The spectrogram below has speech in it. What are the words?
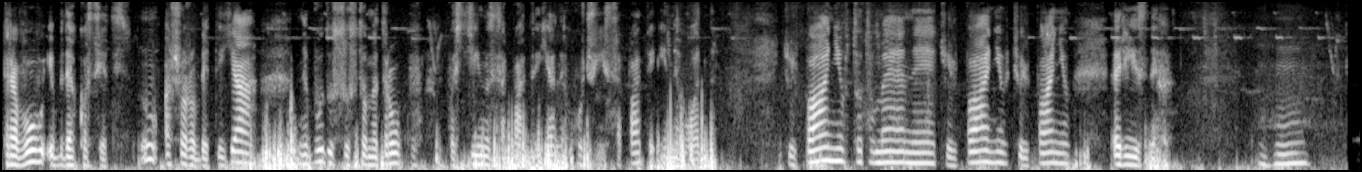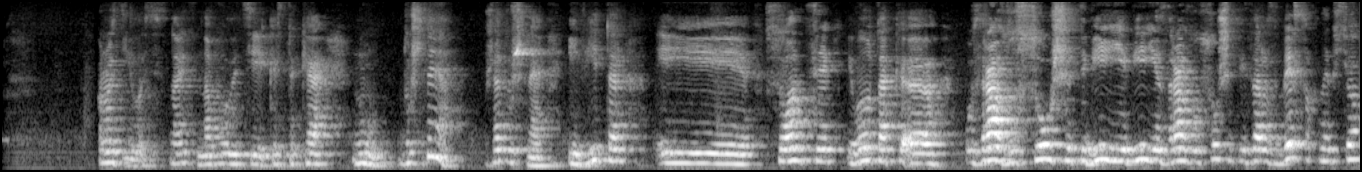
травою і буде коситись. Ну, а що робити? Я не буду су 100 метровку постійно сапати. Я не хочу її сапати і не годна. Тюльпанів тут у мене, тюльпанів, тюльпанів різних. Угу. Розділась. Знаєте, на вулиці якесь таке, ну, душне, вже душне. І вітер, і сонце, і воно так е, зразу сушить, віє, віє, зразу сушить, і зараз висохне все.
